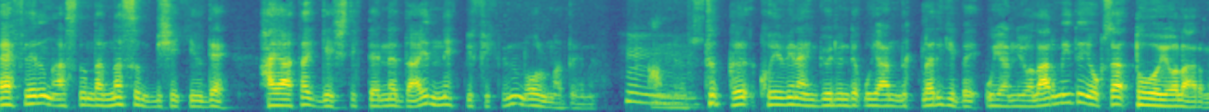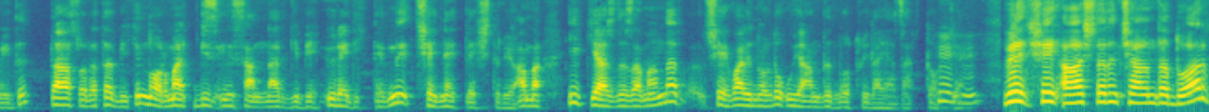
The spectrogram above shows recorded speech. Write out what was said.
elflerin aslında nasıl bir şekilde hayata geçtiklerine dair net bir fikrinin olmadığını anlıyoruz. Tıpkı Kuyvinen Gölü'nde uyandıkları gibi uyanıyorlar mıydı yoksa doğuyorlar mıydı? Daha sonra tabii ki normal biz insanlar gibi ürediklerini şey netleştiriyor. Ama ilk yazdığı zamanlar şey Valinor'da uyandı notuyla yazar Tolkien. Ve şey ağaçların çağında doğar,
